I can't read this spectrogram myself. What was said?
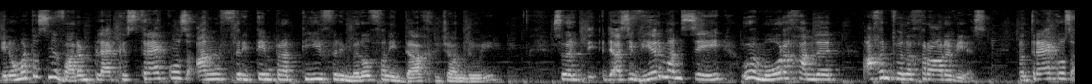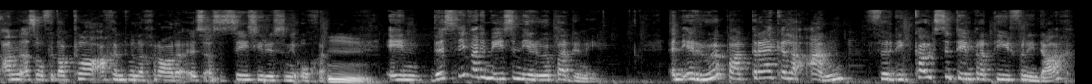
En omdat ons in 'n warm plek is, trek ons aan vir die temperatuur vir die middel van die dag, Jean Louis. So as die weerman sê, "O, môre gaan dit 28 grade wees." Dan trek ons aan asof dit al klaar 28 grade is as dit 6 uur is in die oggend. Mm. En dis nie wat die mense in Europa doen nie. In Europa trek hulle aan vir die koudste temperatuur van die dag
